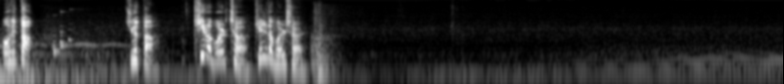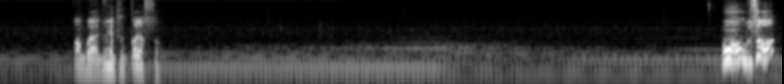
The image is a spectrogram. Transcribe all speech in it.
어 됐다. 죽였다. 킬어 벌처 킬더 벌처 어 뭐야. 눈에 불 꺼졌어. 어 어, 웃어?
